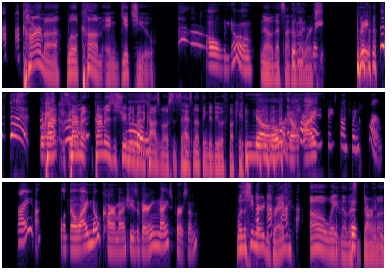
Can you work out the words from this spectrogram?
Karma will come and get you. Oh no. No, that's not how that works. Wait. Wait. That's not. wait. Car- Karma. karma karma is distributed by the No. cosmos. It has nothing to do with fucking. No, no. karma I is based on doing harm, right? well, no. I know Karma. She's a very nice person. Wasn't she married to Greg? Oh wait, no, that's Dharma.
